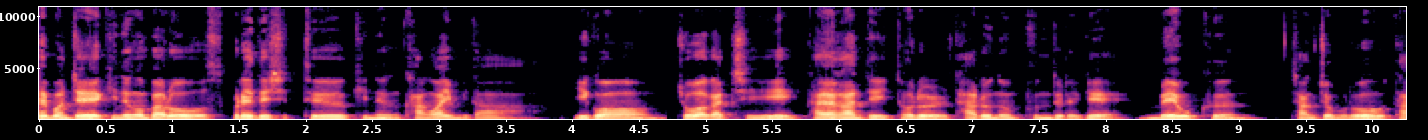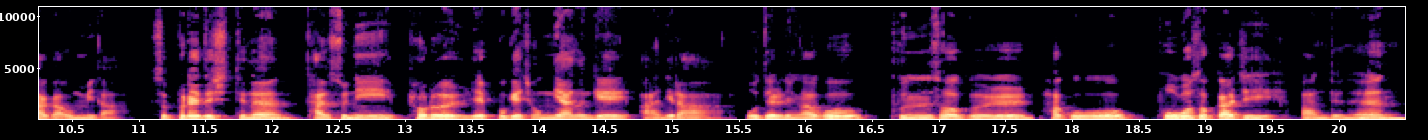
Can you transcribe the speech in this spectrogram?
세 번째 기능은 바로 스프레드시트 기능 강화입니다. 이건 저와 같이 다양한 데이터를 다루는 분들에게 매우 큰 장점으로 다가옵니다. 스프레드시트는 단순히 표를 예쁘게 정리하는 게 아니라 모델링하고 분석을 하고 보고서까지 만드는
